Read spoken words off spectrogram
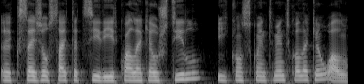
uh, que seja o site a decidir qual é que é o estilo e, consequentemente, qual é que é o álbum.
